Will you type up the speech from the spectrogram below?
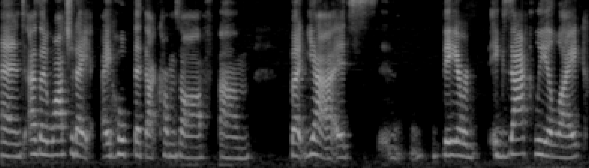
and as I watch it, I I hope that that comes off. Um, but yeah, it's they are exactly alike,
